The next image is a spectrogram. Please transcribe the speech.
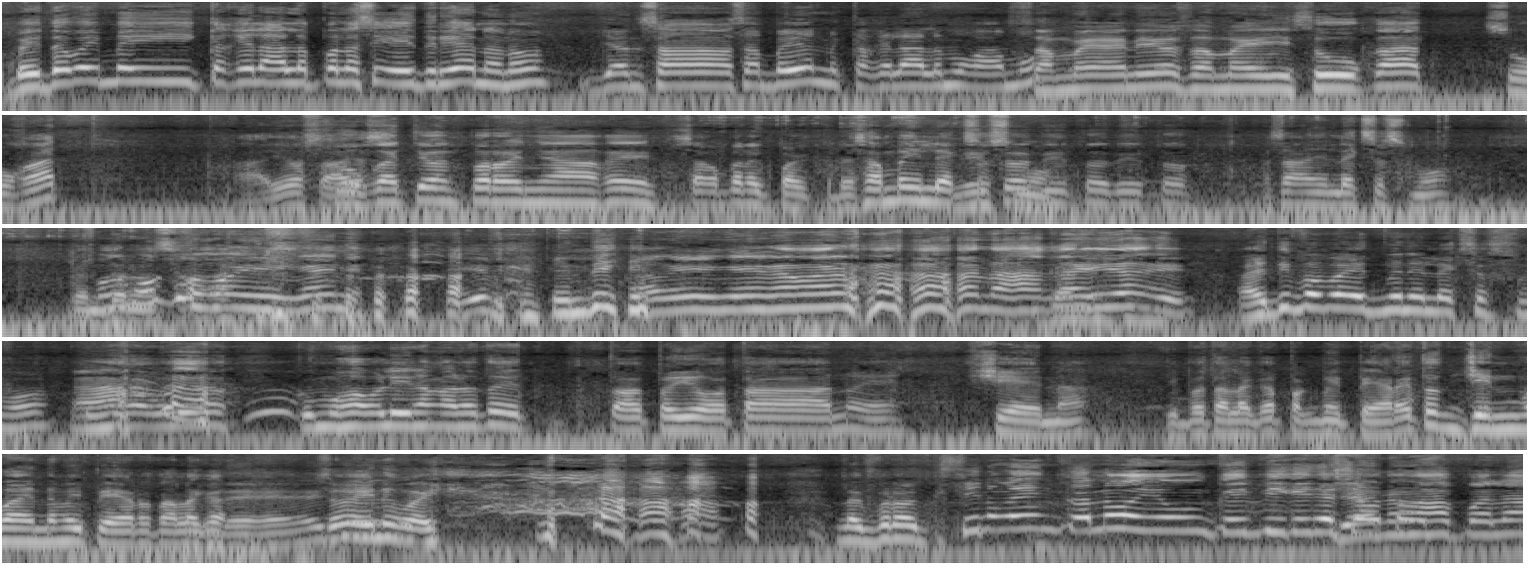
by the way, may kakilala pala si Adrian, ano? Diyan sa saan ba 'yun? Kakilala mo ka mo? Sa may ano sa may sukat. Sukat. Ayos, ayos. Sukat yun, Paranaque. Saan ka ba nagpark? Saan ba yung Lexus Dito, mo? dito, dito. Saan yung Lexus mo? Huwag ng mo sukat. maingay. Hindi. Ang ingay naman. Nakakaya eh. Ay, di ba bayad mo yung Lexus mo? Kumuha uli, ng, kumuha uli ng ano to, eh, to- Toyota, ano eh, Sienna. Iba talaga pag may pera. Ito, genuine na may pera talaga. Hindi. So anyway, nag-broad. Sino ngayon, ano, yung kaibigan niya, na nga pala.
